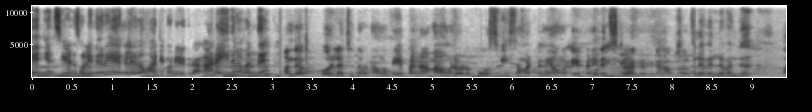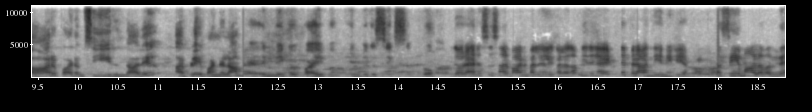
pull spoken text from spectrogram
ஏஜென்சின்னு சொல்லி நிறைய எங்களை ஏமாற்றி கொண்டிருக்கிறாங்க. ஆனா இதுல வந்து அந்த ஒரு லட்சத்தை வந்து அவங்க பே பண்ணாம அவங்களோட கோர்ஸ் ஃபீஸை மட்டுமே அவங்க பே பண்ணி ரெஜிஸ்டர் ஆகிறதுக்கான ஆப்ஷன்ஸ் லெவலில் வந்து ஆறு பாடம் சி இருந்தாலே அப்ளை பண்ணலாம். என்பிக்கு ஃபைவ் என்பிக்கு சிக்ஸ் ப்ரோ இது ஒரு அரசு சார்பான பல்கலைக்கழகம். இதுல எட்டு பிராந்திய நிலையம் சீமால வந்து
